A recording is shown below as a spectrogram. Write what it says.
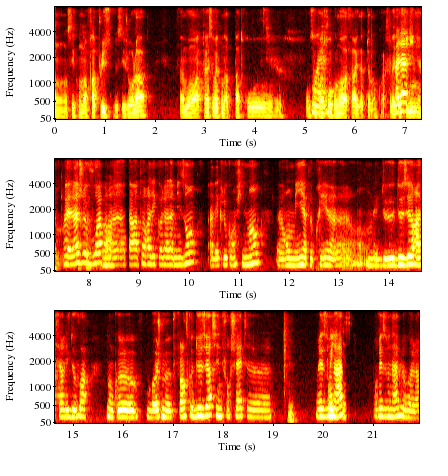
On sait qu'on en fera plus de ces jours-là. Enfin bon, après, c'est vrai qu'on n'a pas trop. On ne sait pas trop comment on va faire exactement. Quoi. Ça va bah être là, là, je vois par, rapport à l'école à la maison, avec le confinement, euh, on met à peu près on met deux, deux, heures à faire les devoirs. Donc, moi, je me pense que deux heures, c'est une fourchette. Mm. Raisonnable. Raisonnable, voilà.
